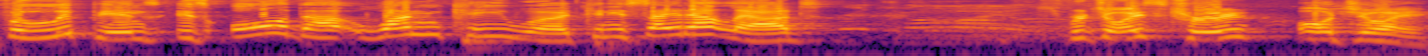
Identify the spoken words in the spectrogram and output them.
Philippians is all about one key word. Can you say it out loud? Rejoice, Rejoice true, or joy?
